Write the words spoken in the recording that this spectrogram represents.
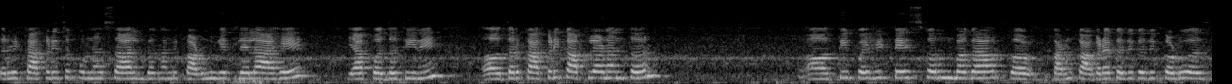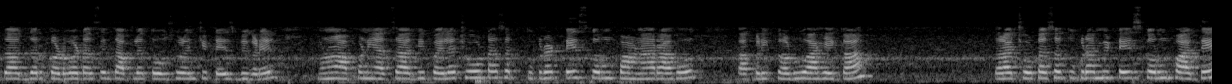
तर हे काकडीचं पूर्ण साल बघा मी काढून घेतलेलं आहे या पद्धतीने. तर काकडी कापल्यानंतर ती पहिली टेस्ट करून बघा. क कारण काकड्या कधी कधी कडू असतात. जर कडवट असेल तर आपल्या तोसुळ्यांची टेस्ट बिघडेल. म्हणून आपण याचा आधी पहिला छोटासा तुकडा टेस्ट करून पाहणार आहोत. काकडी कडू आहे का? तर हा छोटासा तुकडा मी टेस्ट करून पाहते.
